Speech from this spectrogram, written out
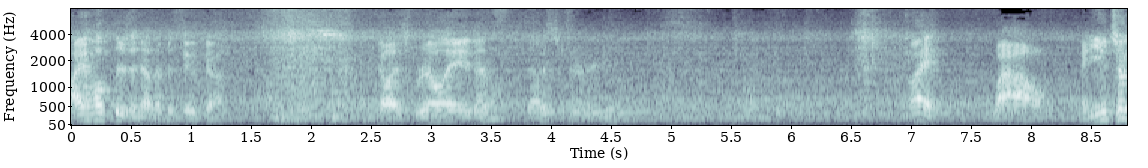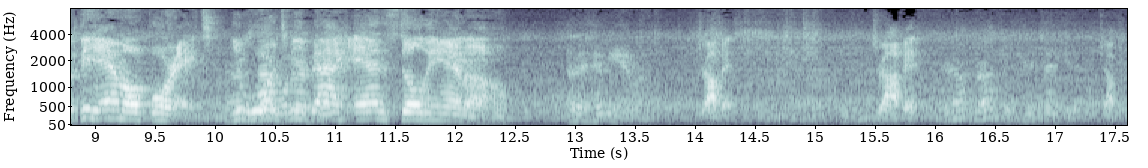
I hope there's another bazooka because really, that's that was just. Wait, wow! And you took the ammo for it. You There's warped me right back and stole the ammo. I didn't have any ammo. Drop it. Drop it. Here, I'll drop it. Here, take it. Drop it.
